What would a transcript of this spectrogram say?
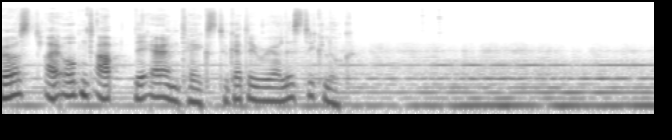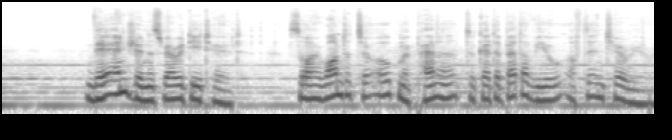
First I opened up the air intakes to get a realistic look. The engine is very detailed, so I wanted to open a panel to get a better view of the interior.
